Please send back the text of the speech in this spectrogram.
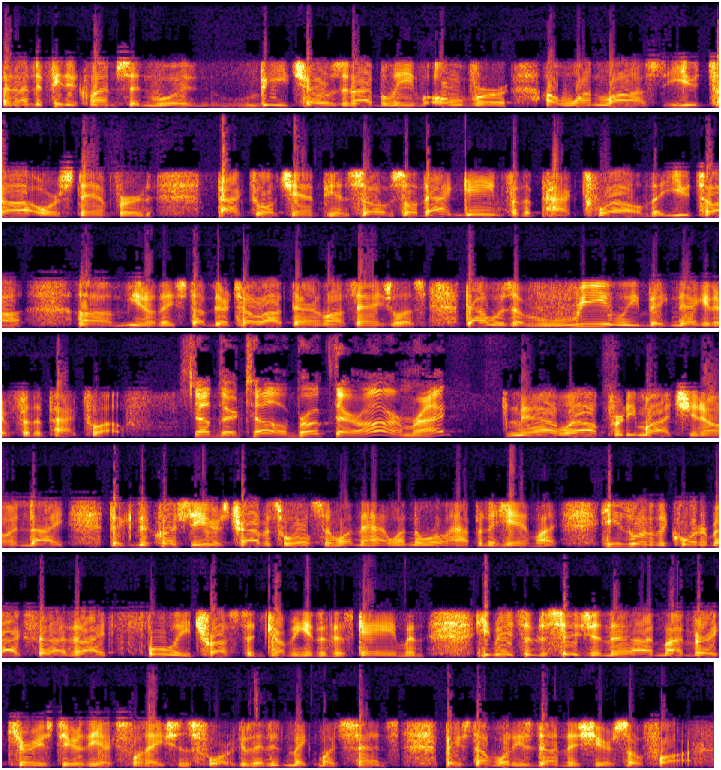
an undefeated Clemson would be chosen, I believe, over a one-loss Utah or Stanford Pac-12 champion. So, so that game for the Pac-12 that Utah, um, you know, they stubbed their toe out there in Los Angeles. That was a really big negative for the Pac-12. Stubbed their toe, broke their arm, right? Yeah, well, pretty much, you know. And I, the the question here is Travis Wilson. What in the what in the world happened to him? I, he's one of the quarterbacks that I, that I fully trusted coming into this game, and he made some decision that I'm, I'm very curious to hear the explanations for because they didn't make much sense based on what he's done this year so far.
